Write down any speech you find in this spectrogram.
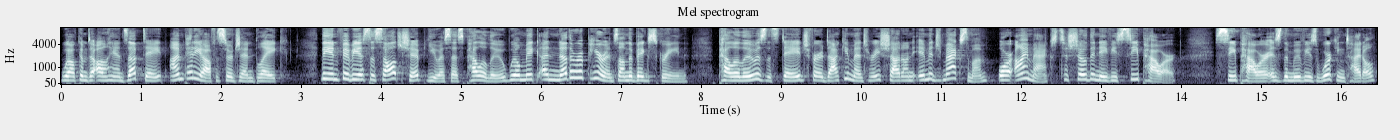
Welcome to All Hands Update. I'm Petty Officer Jen Blake. The amphibious assault ship USS Peleliu will make another appearance on the big screen. Peleliu is the stage for a documentary shot on Image Maximum, or IMAX, to show the Navy's sea power. Sea Power is the movie's working title,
